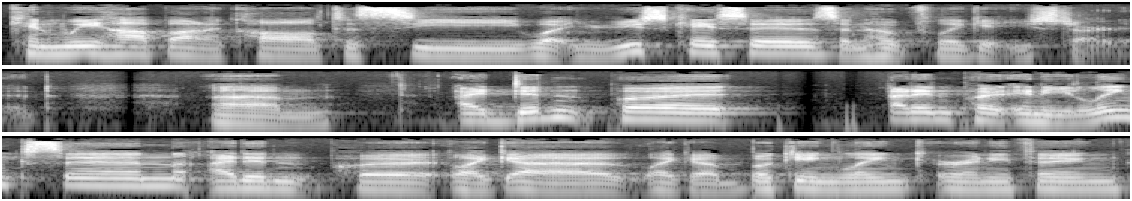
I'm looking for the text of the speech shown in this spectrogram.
Can we hop on a call to see what your use case is and hopefully get you started? Um, I didn't put I didn't put any links in. I didn't put like a like a booking link or anything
